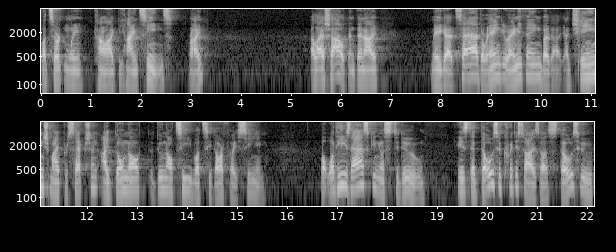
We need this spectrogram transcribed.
but certainly kind of like behind scenes, right? I lash out and then I may get sad or angry or anything, but I, I change my perception. I do not, do not see what Siddhartha is seeing. But what he's asking us to do is that those who criticize us, those who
